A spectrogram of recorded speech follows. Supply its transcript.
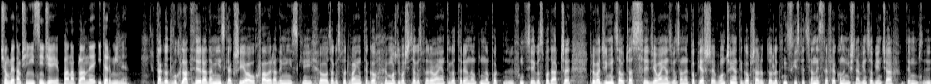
ciągle tam się nic nie dzieje. Pana plany i terminy. Tak, od dwóch lat Rada Miejska jak przyjęła uchwałę Rady Miejskiej o zagospodarowaniu tego, możliwości zagospodarowania tego terenu na funkcje gospodarcze, prowadzimy cały czas działania związane po pierwsze włączenia tego obszaru do Leknickiej Specjalnej Strefy Ekonomicznej, a więc objęcia tym y,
